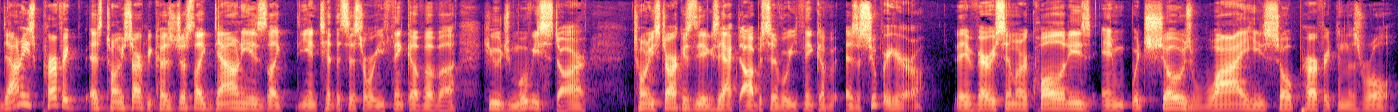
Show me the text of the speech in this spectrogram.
Downey's perfect as Tony Stark because just like Downey is like the antithesis or what you think of of a huge movie star, Tony Stark is the exact opposite of what you think of as a superhero. They have very similar qualities, and which shows why he's so perfect in this role.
